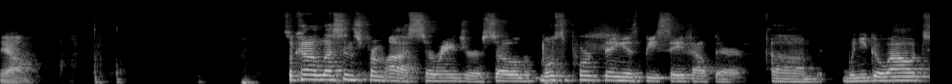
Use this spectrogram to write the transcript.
Yeah. So, kind of lessons from us, a ranger. So, the most important thing is be safe out there. Um, when you go out,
